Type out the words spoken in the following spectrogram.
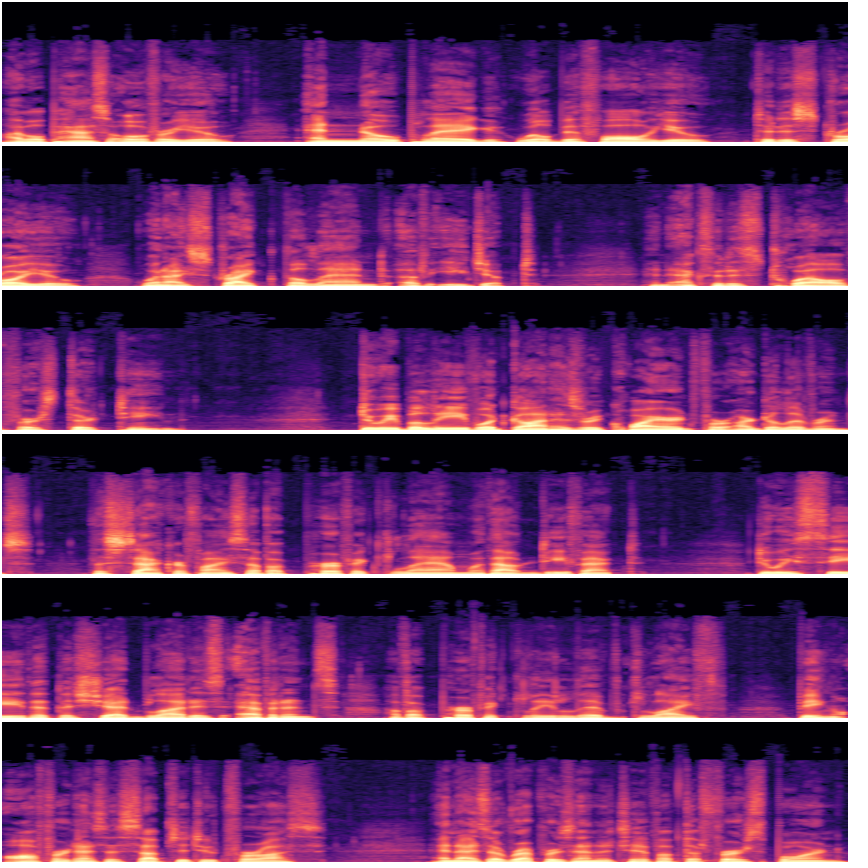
I will pass over you, and no plague will befall you to destroy you when I strike the land of Egypt. In Exodus 12, verse 13. Do we believe what God has required for our deliverance? The sacrifice of a perfect lamb without defect? Do we see that the shed blood is evidence of a perfectly lived life being offered as a substitute for us and as a representative of the firstborn?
